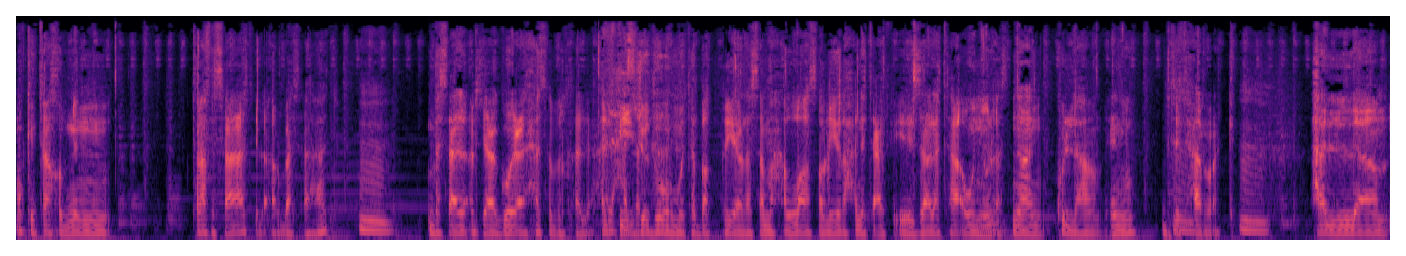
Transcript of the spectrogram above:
ممكن تاخذ من ثلاث ساعات إلى أربع ساعات. امم بس على ارجع أقول على حسب الخلع هل في جذور. متبقية لا سمح الله صغيرة حنتعب في إزالتها أو إنه الأسنان كلها يعني بتتحرك. امم هل آم،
